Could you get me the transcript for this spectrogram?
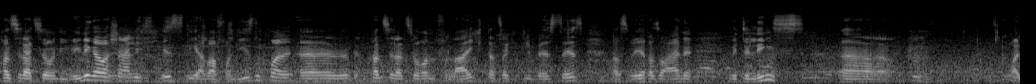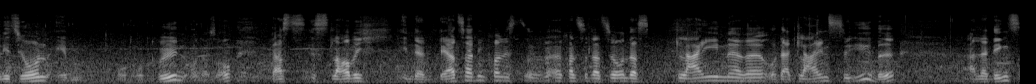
Konstellation, die weniger wahrscheinlich ist, die aber von diesen Konstellationen vielleicht tatsächlich die beste ist. Das wäre so eine Mitte-Links-Koalition, eben Rot-Rot-Grün oder so. Das ist, glaube ich, in der derzeitigen Konstellation das kleinere oder kleinste Übel. Allerdings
